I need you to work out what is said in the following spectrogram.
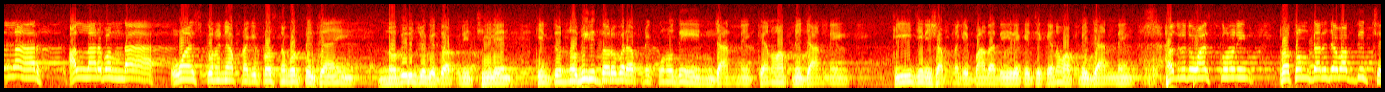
আল্লাহর আল্লাহর বান্দা ওয়াইস করুন আপনাকে প্রশ্ন করতে চাই? নবীর যুগে তো আপনি ছিলেন কিন্তু নবীর দরবার আপনি কোনোদিন জাননি কেন আপনি জাননি কি জিনিস আপনাকে বাধা দিয়ে রেখেছে? কেন আপনি জাননি হজরত ওয়াজ করুনি প্রথমটার জবাব দিচ্ছে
